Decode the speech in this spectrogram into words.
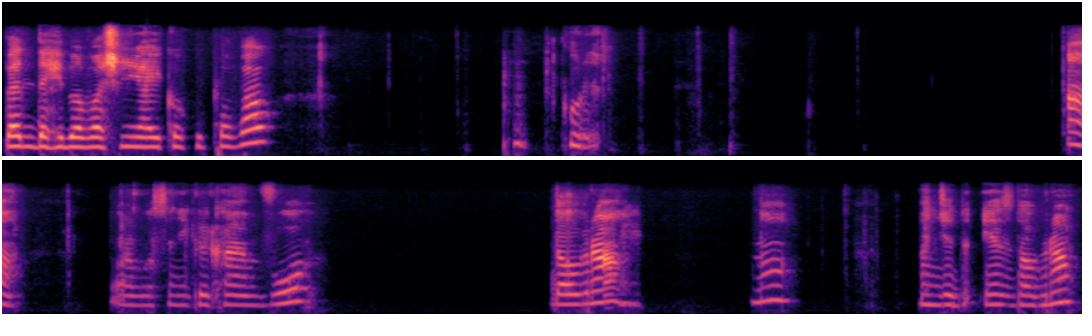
będę chyba właśnie jajko kupował. Kurde. A. Albo sobie nie klikałem W. Dobra. No. Będzie, jest dobra.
